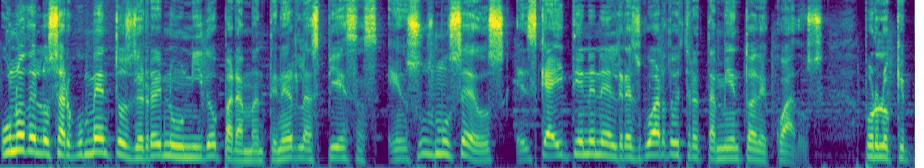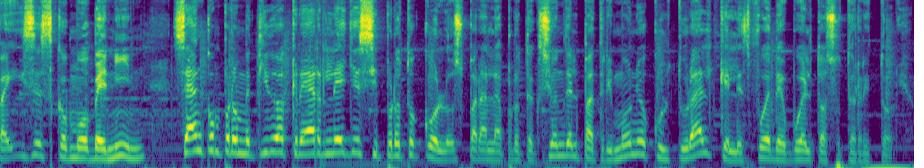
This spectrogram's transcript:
uno de los argumentos de Reino Unido para mantener las piezas en sus museos es que ahí tienen el resguardo y tratamiento adecuados, por lo que países como Benín se han comprometido a crear leyes y protocolos para la protección del patrimonio cultural que les fue devuelto a su territorio.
